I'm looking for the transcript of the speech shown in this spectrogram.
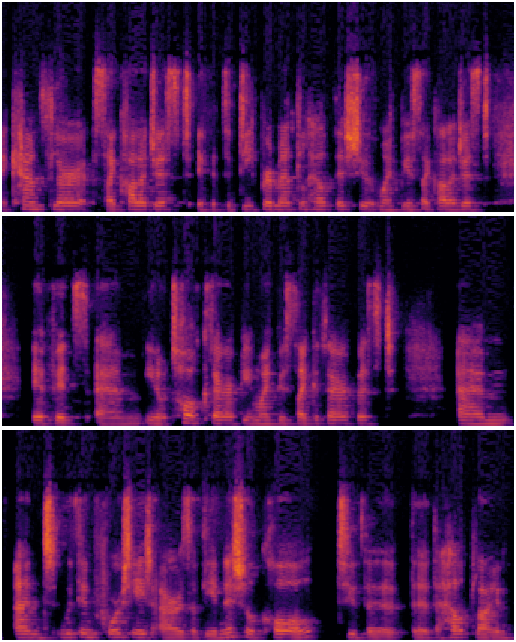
a counsellor, a psychologist. If it's a deeper mental health issue, it might be a psychologist. If it's um, you know talk therapy, it might be a psychotherapist. Um, and within 48 hours of the initial call to the, the, the helpline,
